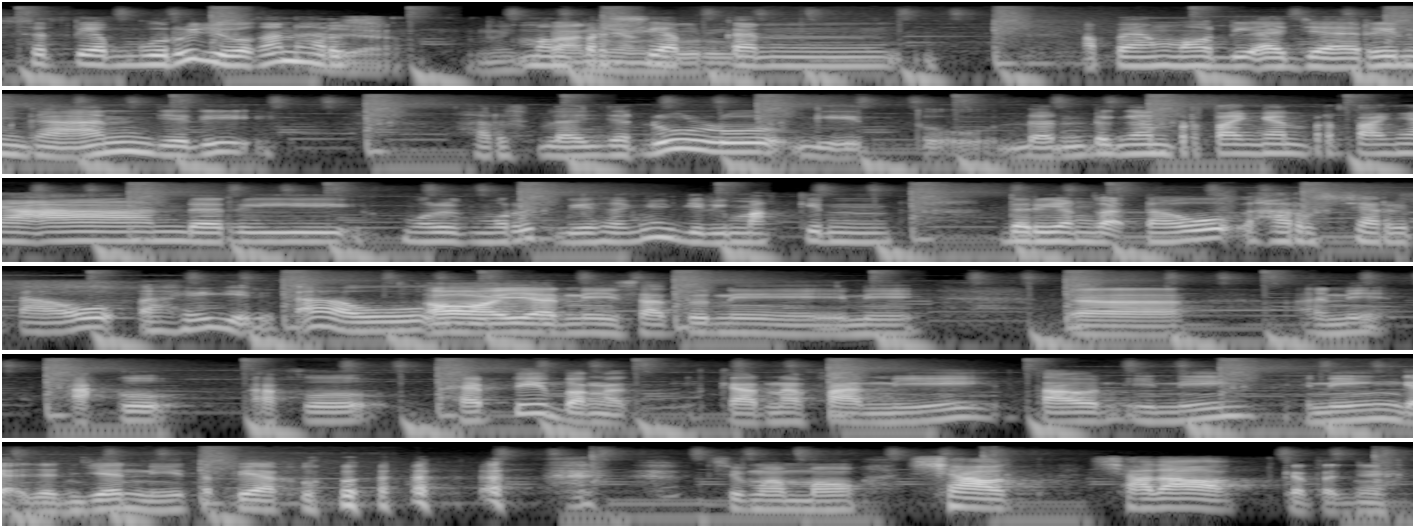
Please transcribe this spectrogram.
setiap guru juga kan harus yang guru. mempersiapkan apa yang mau diajarin kan jadi harus belajar dulu gitu. Dan dengan pertanyaan-pertanyaan dari murid-murid biasanya jadi makin dari yang nggak tahu harus cari tahu akhirnya jadi tahu. Oh iya nih satu nih ini eh, ini aku aku happy banget karena Fanny tahun ini ini nggak janjian nih tapi aku cuma mau shout shout out katanya.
